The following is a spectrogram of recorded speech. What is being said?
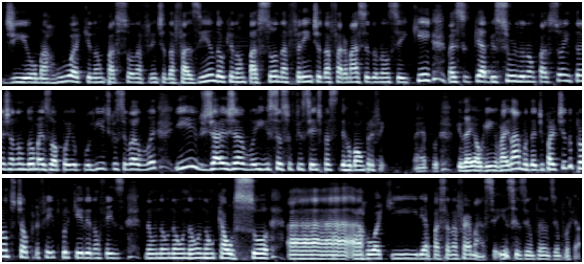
de uma rua que não passou na frente da fazenda ou que não passou na frente da farmácia do não sei quem, mas que absurdo não passou, então já não dou mais o apoio político, se vai e já já isso é suficiente para se derrubar um prefeito. Né? Porque daí alguém vai lá, muda de partido, pronto, tchau, prefeito, porque ele não fez, não, não, não, não, não calçou a, a rua que iria passar na farmácia. Esse exemplo é um exemplo real.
